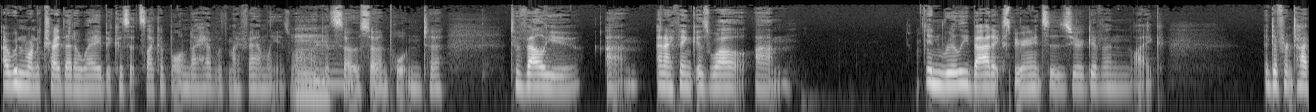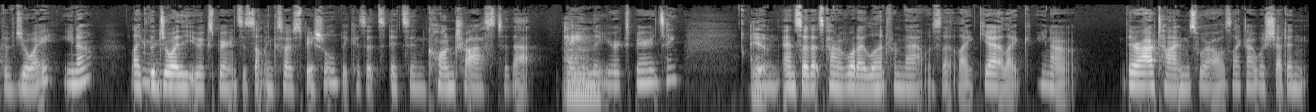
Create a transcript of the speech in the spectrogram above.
I wouldn't want to trade that away because it's like a bond I have with my family as well like it's so so important to to value um, and I think as well um, in really bad experiences you're given like a different type of joy, you know? Like the joy that you experience is something so special because it's it's in contrast to that pain that you're experiencing. Yeah. And and so that's kind of what I learned from that was that like, yeah, like, you know, there are times where I was like, I wish I didn't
